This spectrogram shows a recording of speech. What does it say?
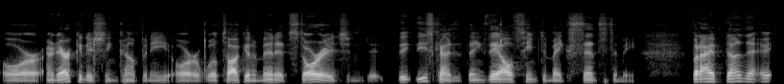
or an air conditioning company or we'll talk in a minute storage and th- these kinds of things they all seem to make sense to me but I've done that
